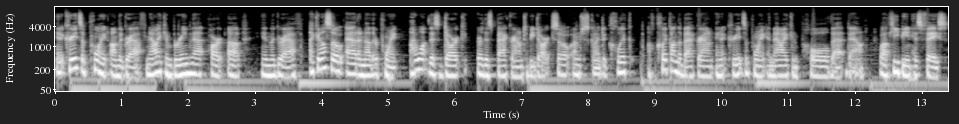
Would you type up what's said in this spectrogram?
and it creates a point on the graph. Now I can bring that part up in the graph. I can also add another point. I want this dark or this background to be dark. So I'm just going to click, I'll click on the background and it creates a point and now I can pull that down while keeping his face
